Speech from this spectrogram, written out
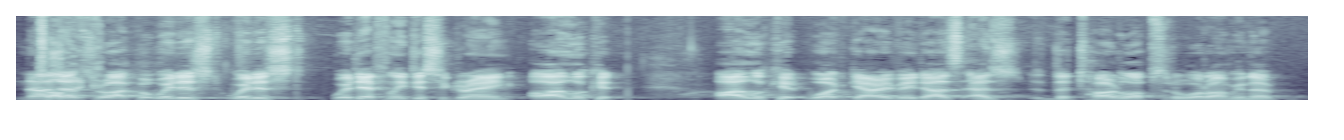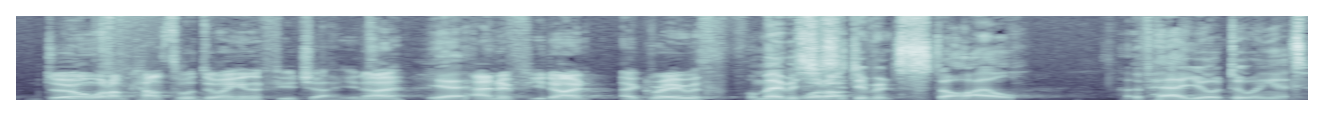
No, topic. that's right. But we're just, we're just, we're definitely disagreeing. I look at, I look at what Gary Vee does as the total opposite of what I'm going to do and what I'm comfortable doing in the future. You know. Yeah. And if you don't agree with, Or maybe it's just I- a different style of how you're doing it.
